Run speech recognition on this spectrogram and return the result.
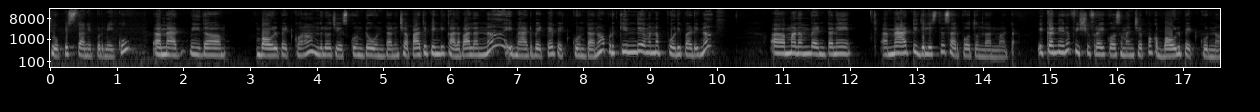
చూపిస్తాను ఇప్పుడు మీకు. మ్యాట్ మీద బౌల్ పెట్టుకొని అందులో చేసుకుంటూ ఉంటాను. చపాతి పిండి కలపాలన్నా ఈ మ్యాట్ పెట్టే పెట్టుకుంటాను. అప్పుడు కింద ఏమన్నా పొడి పడినా మనం వెంటనే మ్యాట్ ఇదిలిస్తే సరిపోతుంది అనమాట ఇక్కడ నేను ఫిష్ ఫ్రై కోసం అని చెప్పి ఒక బౌల్ పెట్టుకున్నా.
